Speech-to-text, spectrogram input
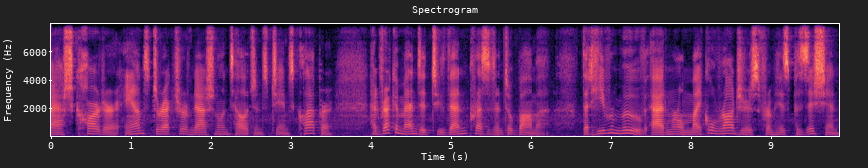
Ash Carter, and Director of National Intelligence, James Clapper, had recommended to then President Obama that he remove Admiral Michael Rogers from his position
